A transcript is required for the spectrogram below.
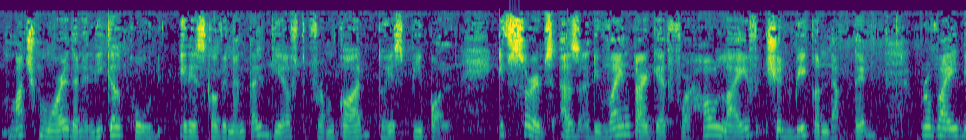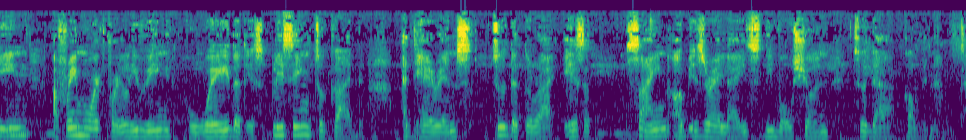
much more than a legal code. It is a covenantal gift from God to his people. It serves as a divine target for how life should be conducted providing a framework for living a way that is pleasing to God. Adherence to the Torah is a sign of Israelites' devotion to the covenant.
